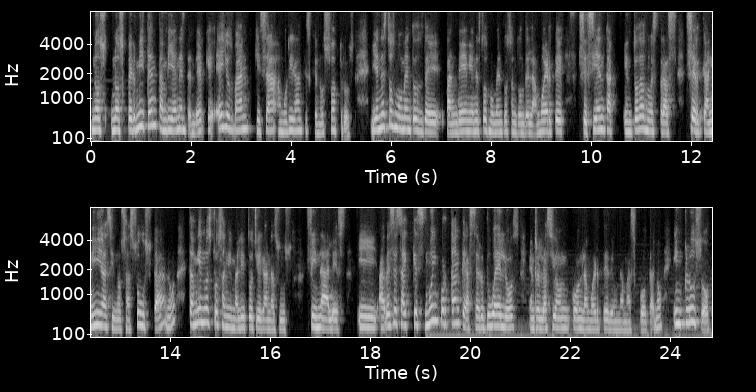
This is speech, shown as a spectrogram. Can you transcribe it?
nos, nos permiten también entender que ellos van quizá a morir antes que nosotros. Y en estos momentos de pandemia, en estos momentos en donde la muerte se sienta en todas nuestras cercanías y nos asusta, ¿no? también nuestros animalitos llegan a sus finales y a veces hay que es muy importante hacer duelos en relación con la muerte de una mascota, ¿no? Incluso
